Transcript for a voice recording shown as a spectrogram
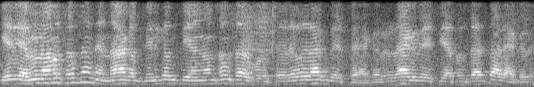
જય એનું નામ સંસાર ને ના ગમતી ને ગમતી એનું નામ સંસાર ઊભો છે. રાગદ્વેષ થયા કરે. રાગદ્વેષથી સંસાર ચાલ્યા કરે.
